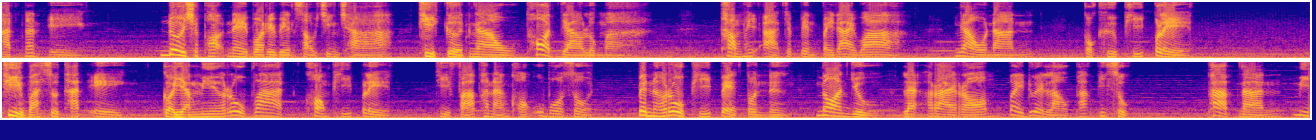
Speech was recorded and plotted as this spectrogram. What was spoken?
ทัศน์นั่นเอง โดยเฉพาะในบริเวณเสาชิงช้าที่เกิดเงาทอดยาวลงมาทำให้อาจจะเป็นไปได้ว่า เงานั้น ก็คือผีเปรตที่วัดสุทัศน์เองก็ยังมีรูปวาดของผีเปรตที่ฝาผนังของอุโบสถ เป็นรูปผีเปรตตนหนึ่งนอนอยู่และรายล้อมไปด้วยเหล่าพระภิกษุ ภาพนั้นมี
